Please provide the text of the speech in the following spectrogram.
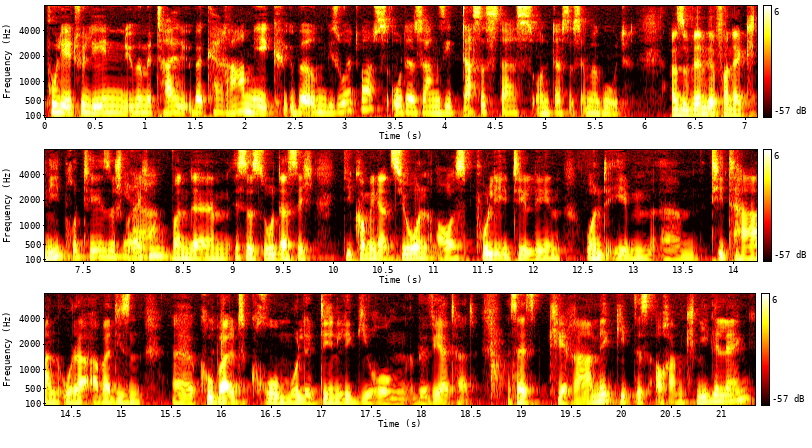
Polyethylen, über Metall, über Keramik, über irgendwie so etwas? Oder sagen Sie, das ist das und das ist immer gut? Also wenn wir von der Knieprothese sprechen, ja. der, ähm, ist es so, dass sich die Kombination aus Polyethylen und eben ähm, Titan oder aber diesen äh, Kobalt-Chrom-Molybden-Legierungen bewährt hat. Das heißt, Keramik gibt es auch am Kniegelenk.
